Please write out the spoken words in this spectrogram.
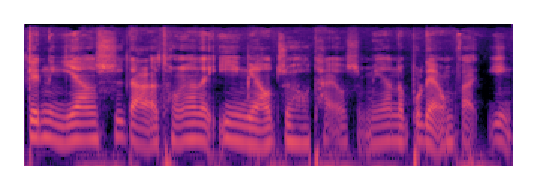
跟你一样是打了同样的疫苗之后，他有什么样的不良反应，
